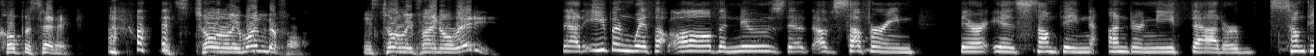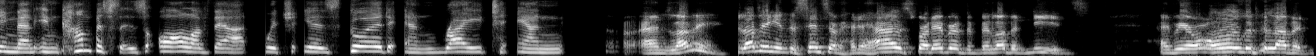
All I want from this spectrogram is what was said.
copacetic. it's totally wonderful. It's totally fine already. That even with all the news that, of suffering, there is something underneath that or something that encompasses all of that, which is good and right and and loving. Loving in the sense of it has whatever the beloved needs. And we are all the beloved,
